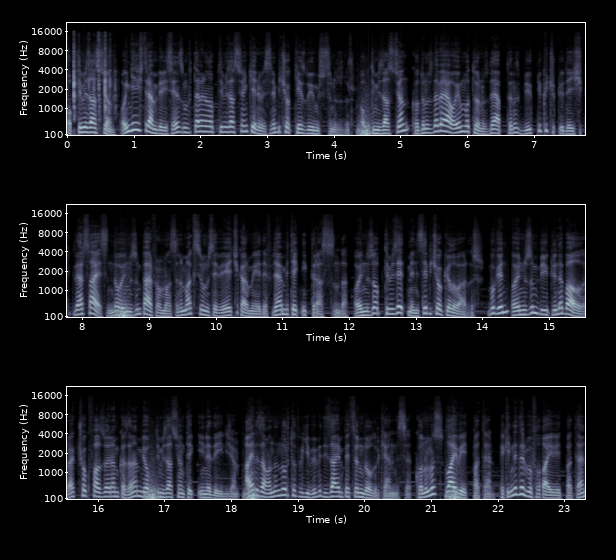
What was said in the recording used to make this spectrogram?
Optimizasyon. Oyun geliştiren biriyseniz muhtemelen optimizasyon kelimesini birçok kez duymuşsunuzdur. Optimizasyon, kodunuzda veya oyun motorunuzda yaptığınız büyüklü küçüklü değişiklikler sayesinde oyununuzun performansını maksimum seviyeye çıkarmayı hedefleyen bir tekniktir aslında. Oyununuzu optimize etmenin ise birçok yolu vardır. Bugün oyununuzun büyüklüğüne bağlı olarak çok fazla önem kazanan bir optimizasyon tekniğine değineceğim. Aynı zamanda nur topu gibi bir design pattern de olur kendisi. Konumuz flyweight pattern. Peki nedir bu flyweight pattern?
